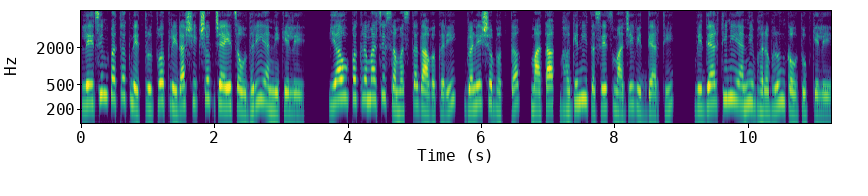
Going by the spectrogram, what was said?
लेझिम पथक नेतृत्व क्रीडा शिक्षक जये चौधरी यांनी केले. या उपक्रमाचे समस्त गावकरी गणेशभक्त माता भगिनी तसेच माजी विद्यार्थी विद्यार्थिनी यांनी भरभरून कौतुक केले.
